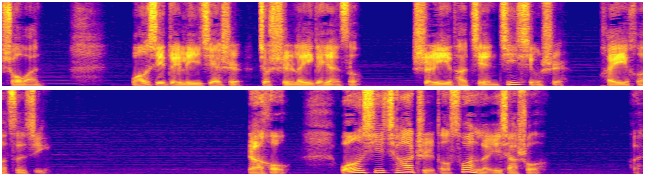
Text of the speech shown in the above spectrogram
说完。王熙对李结实就使了一个眼色，示意他见机行事，配合自己。然后，王熙掐指头算了一下，说：“哎，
